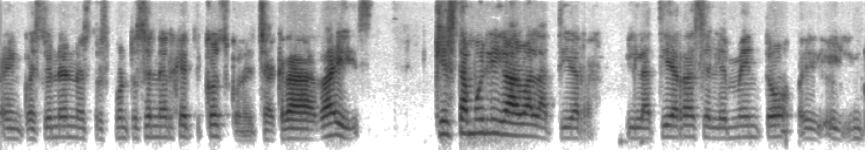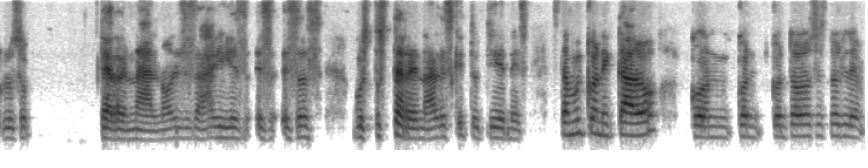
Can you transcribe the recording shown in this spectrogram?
en cuestión de nuestros puntos energéticos con el chakra raíz, que está muy ligado a la tierra. Y la tierra es elemento eh, incluso terrenal, ¿no? Dices, ay, esos gustos terrenales que tú tienes. Está muy conectado con, todos estos e,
